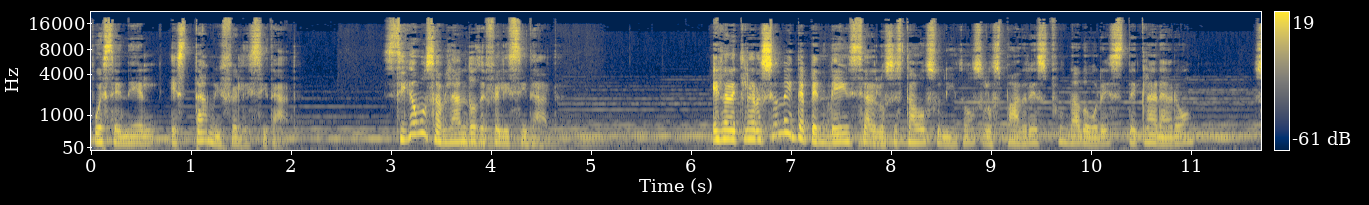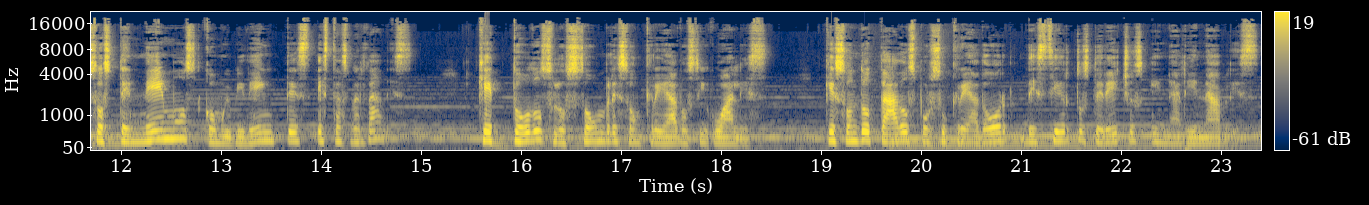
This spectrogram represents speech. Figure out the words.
pues en él está mi felicidad. Sigamos hablando de felicidad. En la Declaración de Independencia de los Estados Unidos, los padres fundadores declararon, sostenemos como evidentes estas verdades, que todos los hombres son creados iguales, que son dotados por su Creador de ciertos derechos inalienables,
